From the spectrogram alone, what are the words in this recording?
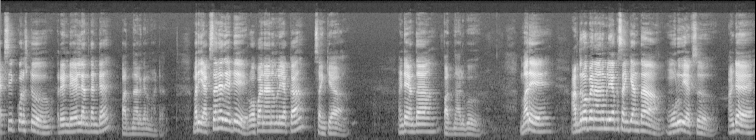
ఎక్స్ ఈక్వల్స్ టు రెండేళ్ళు ఎంత అంటే పద్నాలుగు అనమాట మరి ఎక్స్ అనేది ఏంటి? రూపాయి నాణ్యముల యొక్క సంఖ్య. అంటే ఎంత? పద్నాలుగు. మరి అర్ధ రూపాయి నాణ్యముల యొక్క సంఖ్య ఎంత? మూడు ఎక్స్. అంటే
